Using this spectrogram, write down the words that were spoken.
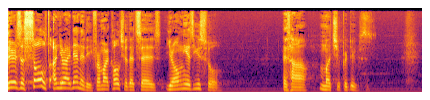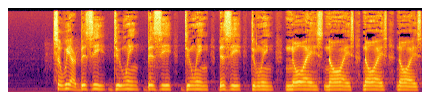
There's assault on your identity from our culture that says you're only as useful as how much you produce. So we are busy doing, busy doing, busy doing, noise, noise, noise, noise,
